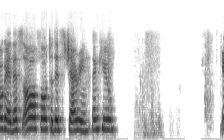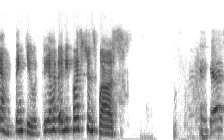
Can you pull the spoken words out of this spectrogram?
Okay, that's all for today's sharing. Thank you. Yeah, thank you. Do you have any questions for us? Okay, yes,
